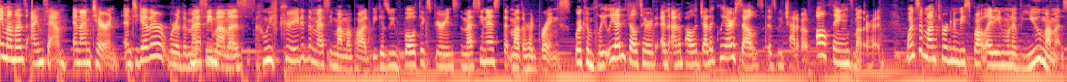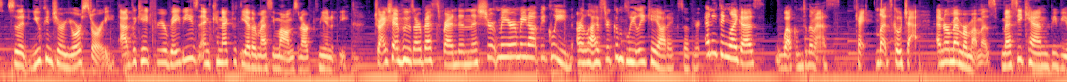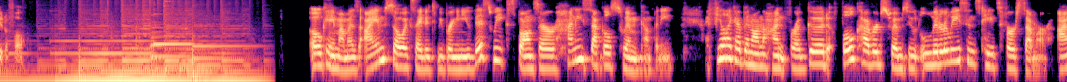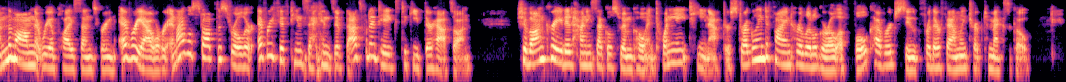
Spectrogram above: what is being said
Hey mamas, I'm Sam. And I'm Taryn. And together we're the Messy, Messy mamas. Mamas. We've created the Messy Mama Pod because we've both experienced the messiness that motherhood brings. We're completely unfiltered and unapologetically ourselves as we chat about all things motherhood. Once a month, we're going to be spotlighting one of you mamas so that you can share your story, advocate for your babies, and connect with the other messy moms in our community. Dry shampoo's our best friend, and this shirt may or may not be clean. Our lives are completely chaotic, so if you're anything like us, welcome to the mess. Okay, let's go chat. And remember, mamas, messy can be beautiful. Okay, mamas, I am so excited to be bringing you this week's sponsor, Honeysuckle Swim Company. I feel like I've been on the hunt for a good, full coverage swimsuit literally since Tate's first summer. I'm the mom that reapplies sunscreen every hour, and I will stop the stroller every 15 seconds if that's what it takes to keep their hats on. Siobhan created Honeysuckle Swim Co. in 2018 after struggling to find her little girl a full coverage suit for their family trip to Mexico.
